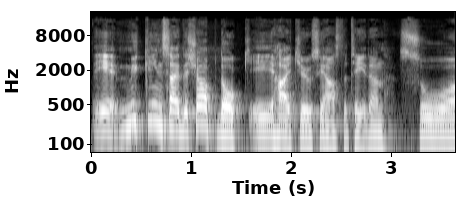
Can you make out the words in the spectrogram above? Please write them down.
det är mycket insiderköp dock i Haiku senaste tiden. Så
